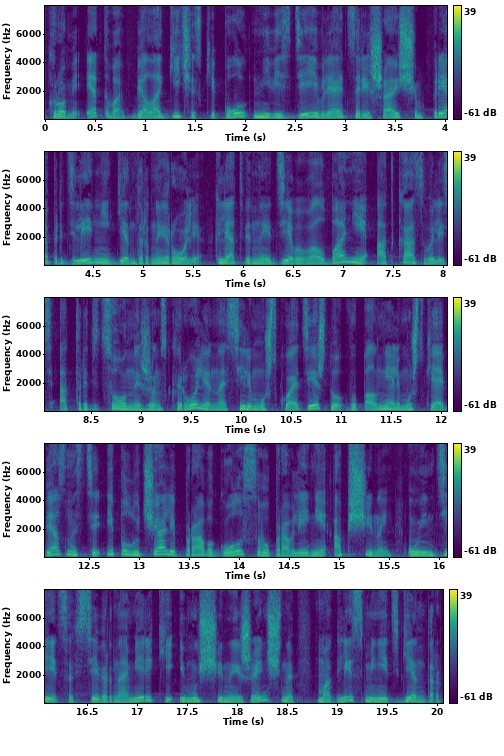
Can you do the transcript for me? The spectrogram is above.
Кроме этого, биологический пол не везде является решающим при определении гендерной роли. Клятвенные девы в Албании от отказывались от традиционной женской роли, носили мужскую одежду, выполняли мужские обязанности и получали право голоса в управлении общиной. У индейцев Северной Америки и мужчины, и женщины могли сменить гендер.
